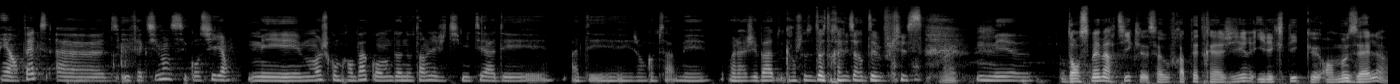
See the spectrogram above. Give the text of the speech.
Et en fait, euh, effectivement, c'est conciliant. Mais moi, je comprends pas qu'on donne autant de légitimité à des à des gens comme ça. Mais voilà, j'ai pas grand chose d'autre à dire de plus. Ouais. Mais euh, Dans ce même article, ça vous fera peut-être réagir, il explique qu'en Moselle,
